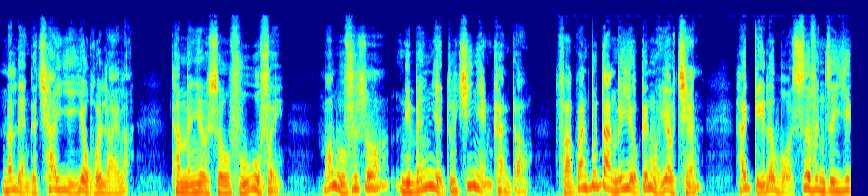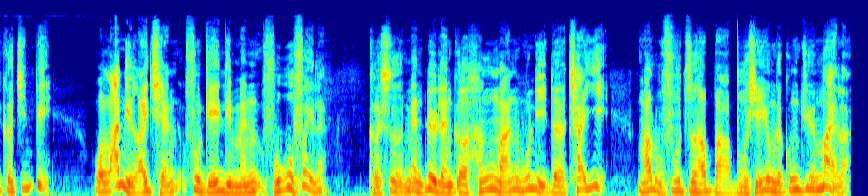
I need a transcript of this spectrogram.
那两个差役又回来了，他们又收服务费。马鲁夫说：“你们也都亲眼看到，法官不但没有跟我要钱，还给了我四分之一个金币。”我哪里来钱付给你们服务费呢？可是面对两个横蛮无理的差役，马鲁夫只好把补鞋用的工具卖了，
